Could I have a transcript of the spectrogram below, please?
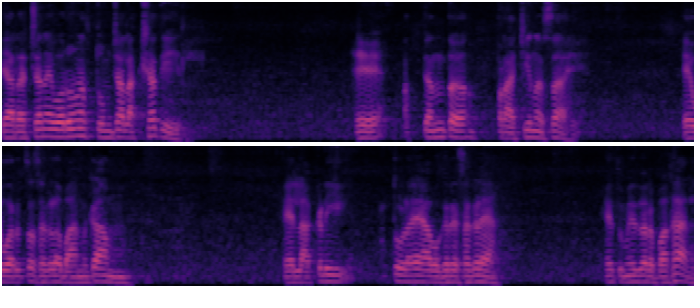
या रचनेवरूनच तुमच्या लक्षात येईल. हे अत्यंत प्राचीन असं आहे. हे वरचं सगळं बांधकाम हे लाकडी तुळया वगैरे सगळ्या हे तुम्ही जर बघाल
